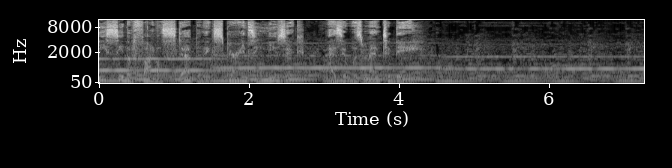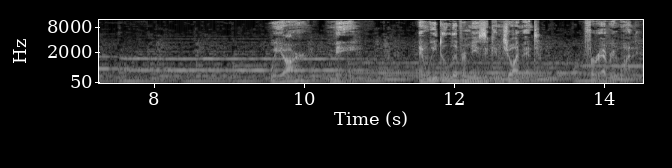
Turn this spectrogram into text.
we see the final step in experiencing music as it was meant to be. We are me, and we deliver music enjoyment for everyone.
